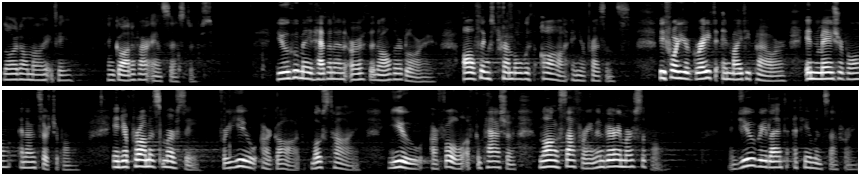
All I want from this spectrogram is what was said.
Lord Almighty and God of our ancestors, you who made heaven and earth in all their glory, all things tremble with awe in your presence, before your great and mighty power, immeasurable and unsearchable, in your promised mercy, for you are God, most high. You are full of compassion, long suffering, and very merciful. And you relent at human suffering.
